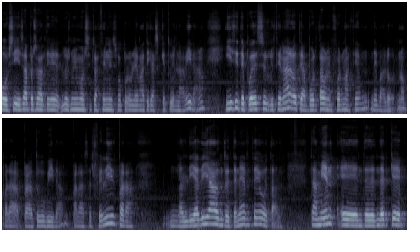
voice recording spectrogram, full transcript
o si esa persona tiene las mismas situaciones o problemáticas que tú en la vida, ¿no? Y si te puedes solucionar o te aporta una información de valor, ¿no? Para, para tu vida, para ser feliz, para el día a día, o entretenerte o tal. También eh, entender que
